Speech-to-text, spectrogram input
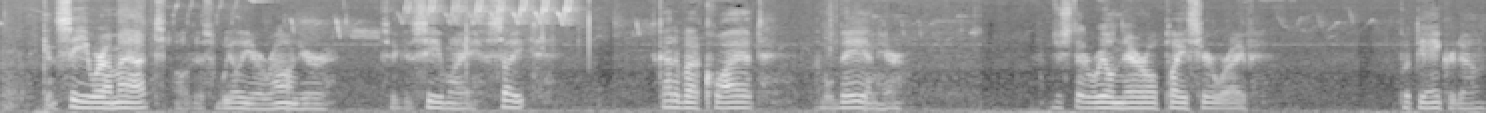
you can see where I'm at. I'll just wheel you around here so you can see my site. It's kind of a quiet little bay in here. Just at a real narrow place here where I've put the anchor down.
